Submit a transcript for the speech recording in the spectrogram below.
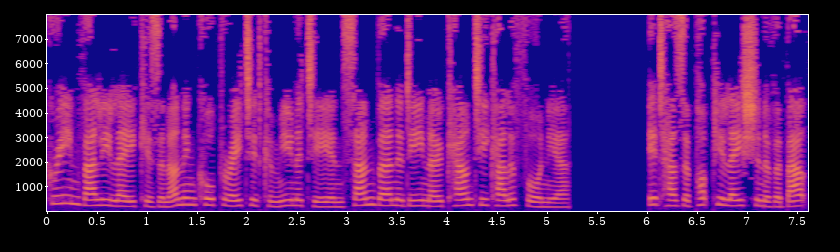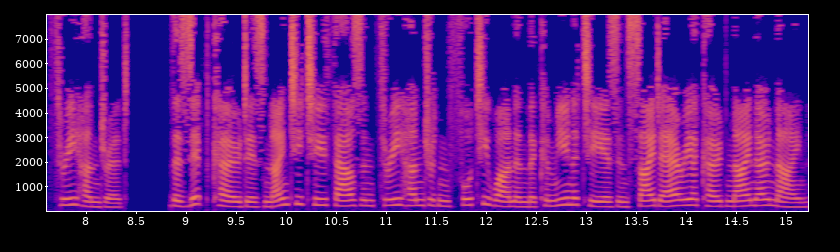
Green Valley Lake is an unincorporated community in San Bernardino County, California. It has a population of about 300. The zip code is 92341 and the community is inside area code 909.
